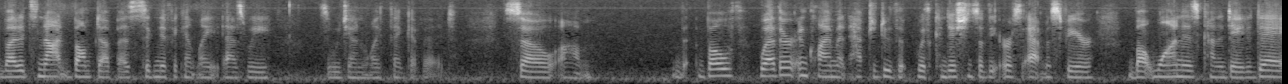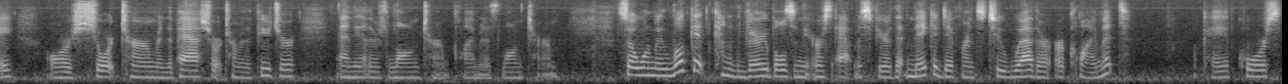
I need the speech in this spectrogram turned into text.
but it's not bumped up as significantly as we, as we generally think of it. So um, both weather and climate have to do the, with conditions of the Earth's atmosphere, but one is kind of day to day or short term in the past, short term in the future, and the other is long term. Climate is long term. So when we look at kind of the variables in the Earth's atmosphere that make a difference to weather or climate, okay, of course,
